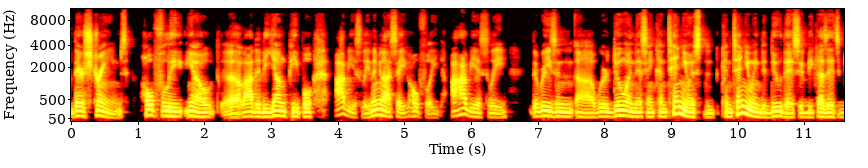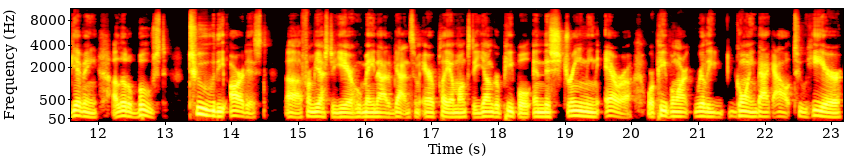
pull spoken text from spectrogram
their streams hopefully you know a lot of the young people obviously let me not say hopefully obviously the reason uh, we're doing this and continuous continuing to do this is because it's giving a little boost to the artist uh, from yesteryear who may not have gotten some airplay amongst the younger people in this streaming era where people aren't really going back out to hear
